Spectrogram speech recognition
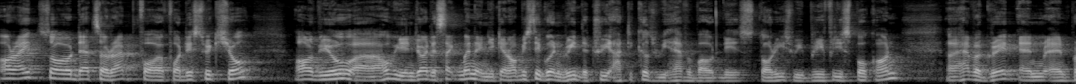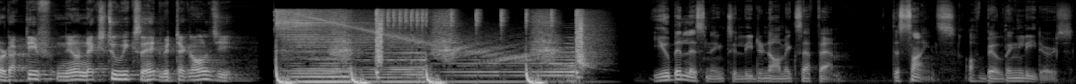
All right, so that's a wrap for, for this week's show. All of you, uh, I hope you enjoyed the segment, and you can obviously go and read the three articles we have about the stories we briefly spoke on. Uh, have a great and, and productive you know next two weeks ahead with technology. You've been listening to Leaderonomics FM, the science of building leaders.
